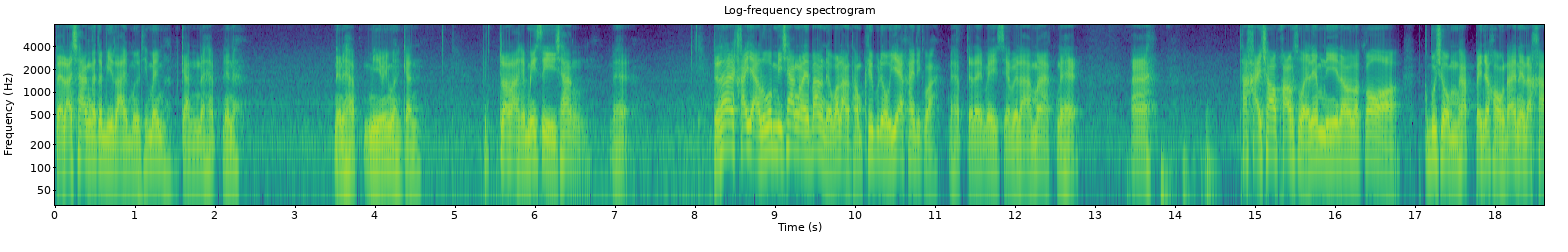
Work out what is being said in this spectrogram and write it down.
แต่ละช่างก็จะมีลายมือที่ไม่เหมือนกันนะครับเนี่ยนะเนี่ยนะครับมีไม่เหมือนกันหลักๆจะมีสี่ช่างนะฮะเดี๋ยวถ้าใครอยากรู้ว่ามีช่างอะไรบ้างเดี๋ยววันหลังทำคลิปวิดีโอแยกให้ดีกว่านะครับจะได้ไม่เสียเวลามากนะฮะอ่าถ้าใครชอบความสวยเล่มนี้แล้วแล้วก็คุณผู้ชมครับเป็นเจ้าของได้ในราคา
